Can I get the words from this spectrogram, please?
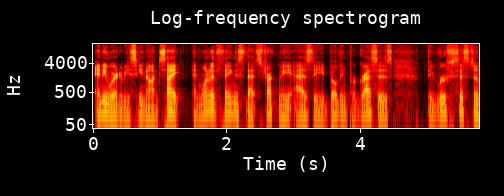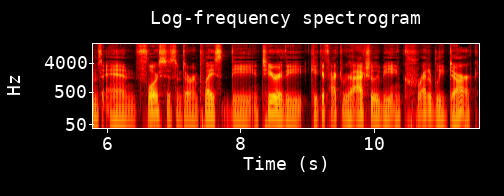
anywhere to be seen on site. And one of the things that struck me as the building progresses the roof systems and floor systems are in place, the interior of the Gigafactory will actually be incredibly dark.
